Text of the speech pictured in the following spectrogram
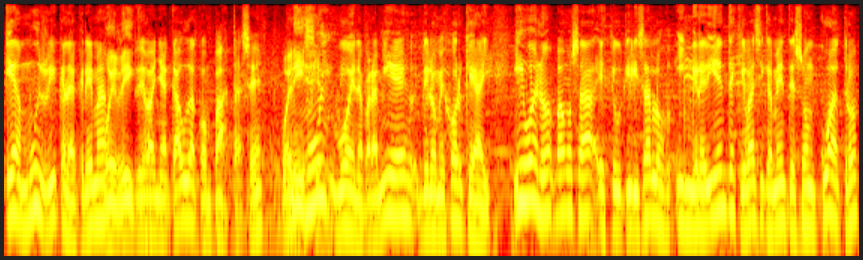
Queda muy rica la crema rica. de bañacauda con pastas, ¿eh? Buenísimo. Muy buena, para mí es de lo mejor que hay. Y bueno, vamos a este, utilizar los ingredientes que básicamente son cuatro.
